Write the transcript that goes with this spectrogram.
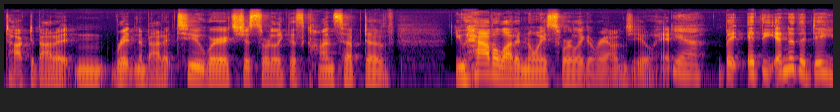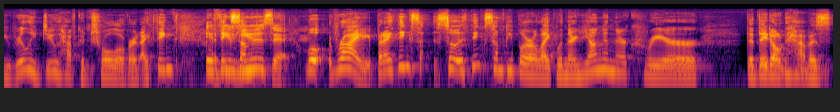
talked about it and written about it too, where it's just sort of like this concept of you have a lot of noise swirling around you. And, yeah. But at the end of the day, you really do have control over it. I think if I think you some, use it. Well, right. But I think so. I think some people are like when they're young in their career that they don't have as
